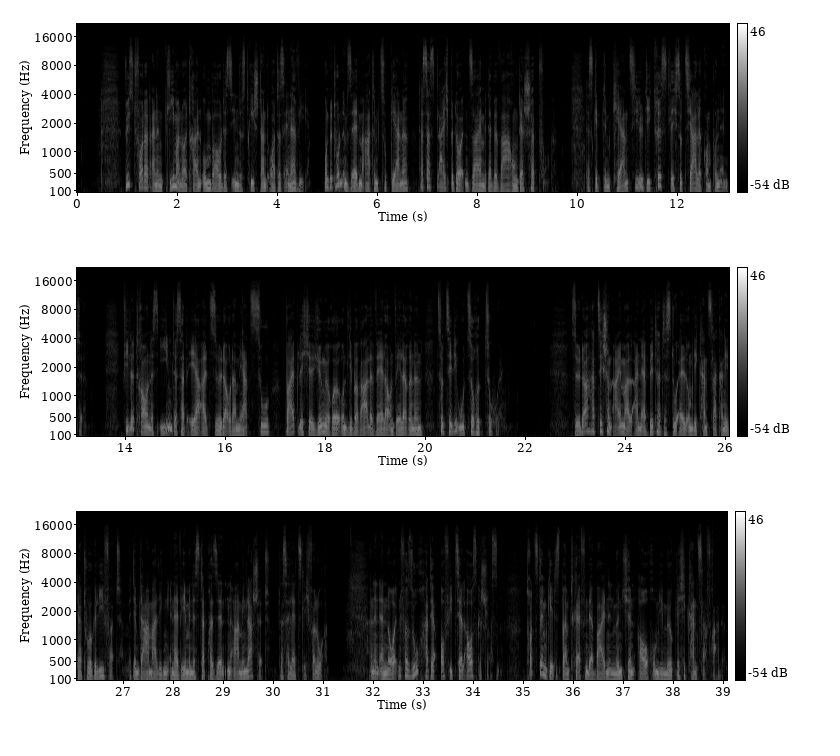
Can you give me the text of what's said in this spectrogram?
Wüst fordert einen klimaneutralen Umbau des Industriestandortes NRW und betont im selben Atemzug gerne, dass das gleichbedeutend sei mit der Bewahrung der Schöpfung. Das gibt dem Kernziel die christlich-soziale Komponente. Viele trauen es ihm deshalb eher als Söder oder Merz zu, weibliche, jüngere und liberale Wähler und Wählerinnen zur CDU zurückzuholen. Söder hat sich schon einmal ein erbittertes Duell um die Kanzlerkandidatur geliefert, mit dem damaligen NRW-Ministerpräsidenten Armin Laschet, das er letztlich verlor. Einen erneuten Versuch hat er offiziell ausgeschlossen. Trotzdem geht es beim Treffen der beiden in München auch um die mögliche Kanzlerfrage.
